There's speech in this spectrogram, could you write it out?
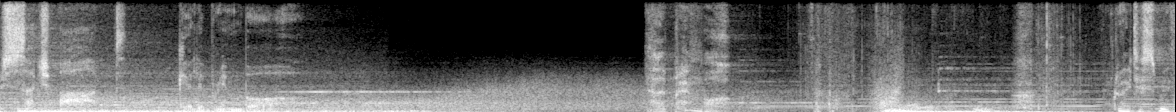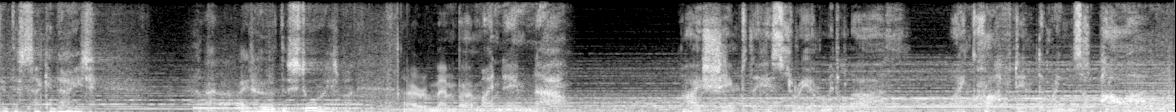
You could accomplish such art, Celebrimbor. Celebrimbor. Greatest smith of the Second Age. I'd heard the stories, but I remember my name now. I shaped the history of Middle-earth. I crafted the Rings of Power.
